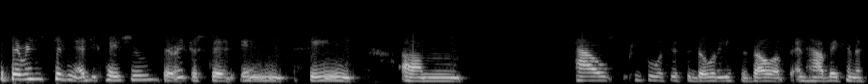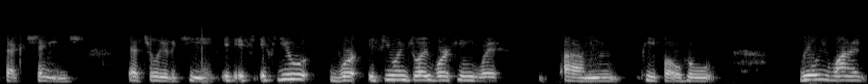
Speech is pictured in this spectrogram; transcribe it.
If they're interested in education, they're interested in seeing um, how people with disabilities develop and how they can affect change. That's really the key. If, if, if you work, if you enjoy working with um, people who really want to,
